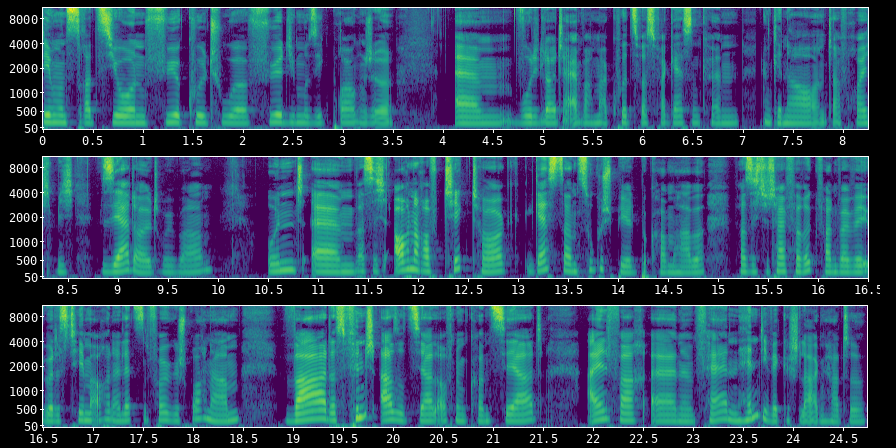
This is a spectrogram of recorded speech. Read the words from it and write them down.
Demonstration für Kultur, für die Musikbranche. Ähm, wo die Leute einfach mal kurz was vergessen können. Genau, und da freue ich mich sehr doll drüber. Und ähm, was ich auch noch auf TikTok gestern zugespielt bekommen habe, was ich total verrückt fand, weil wir über das Thema auch in der letzten Folge gesprochen haben, war, dass Finch asozial auf einem Konzert einfach äh, einem Fan ein Handy weggeschlagen hatte.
